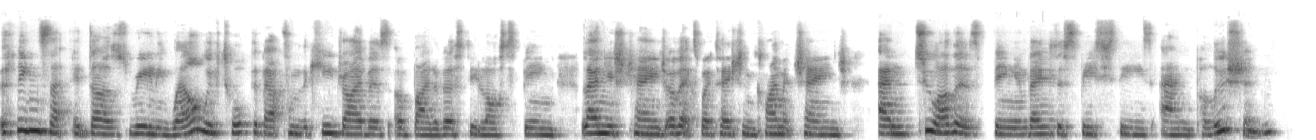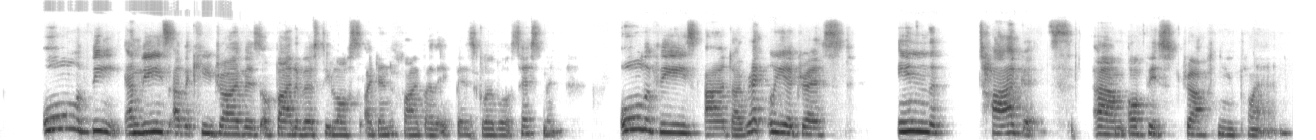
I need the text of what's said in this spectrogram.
The things that it does really well, we've talked about some of the key drivers of biodiversity loss being land use change, overexploitation, climate change, and two others being invasive species and pollution all of the, and these are the key drivers of biodiversity loss identified by the IPBES global assessment. All of these are directly addressed in the targets um, of this draft new plan.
